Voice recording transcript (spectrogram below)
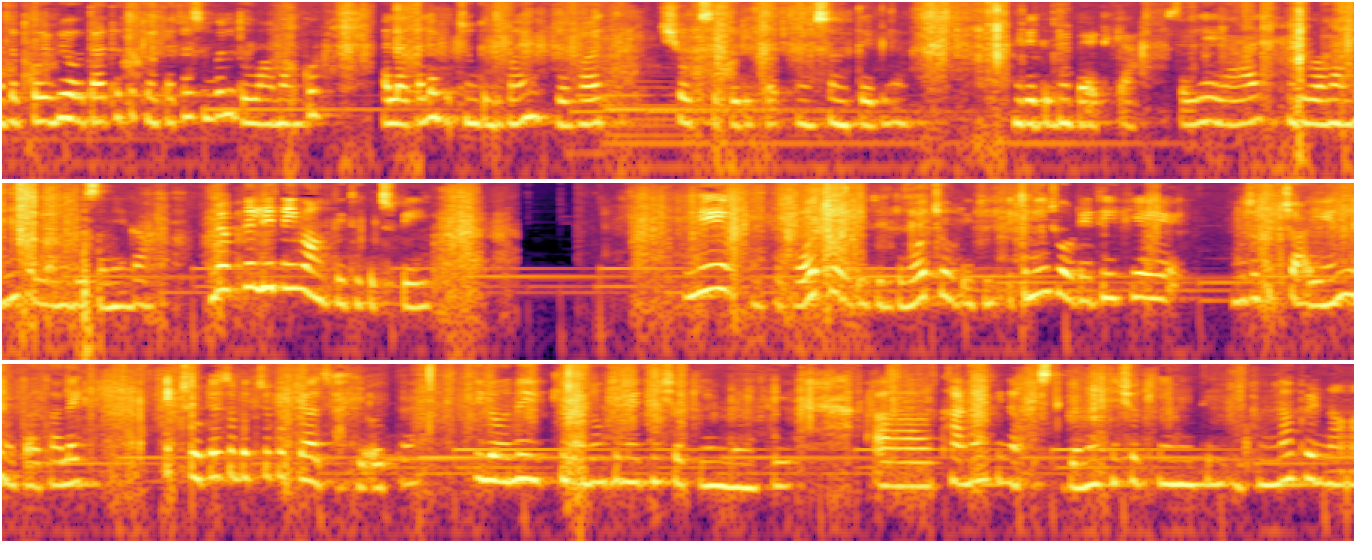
مطلب کوئی بھی ہوتا تھا تو کہتا تھا سمبل دعا مانگو۔ اللہ تعالیٰ بچوں کی دعائیں بہت شوق سے پوری کرتے ہیں، سنتے بھی ہیں۔ میرے دل میں بیٹھ گیا۔ صحیح ہے یار دعا مانگوں تو اللہ مجھے سنے گا۔ میں اپنے لیے نہیں مانگتی تھی کچھ بھی۔ میں بہت چھوٹی تھی، بہت چھوٹی تھی، اتنی چھوٹی تھی کہ مجھے کچھ چاہیے نہیں ہوتا تھا۔ لائک ایک چھوٹے سے بچے کو کیا چاہیے ہوتا ہے؟ کھلونے، کھلونوں کی میں اتنی شوقین نہیں تھی۔ کھانا پینا، اس کی بھی میں اتنی شوقین نہیں تھی۔ گھومنا، پھرنا،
